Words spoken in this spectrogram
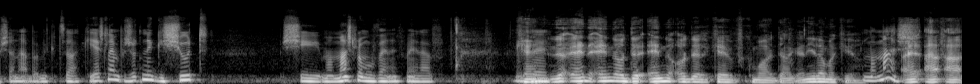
שנה במקצוע, כי יש להם פשוט נגישות שהיא ממש לא מובנת מאליו. כן, ו- לא, אין, אין, עוד, אין עוד הרכב כמו הדג, אני לא מכיר. ממש. ה- ה- ה-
